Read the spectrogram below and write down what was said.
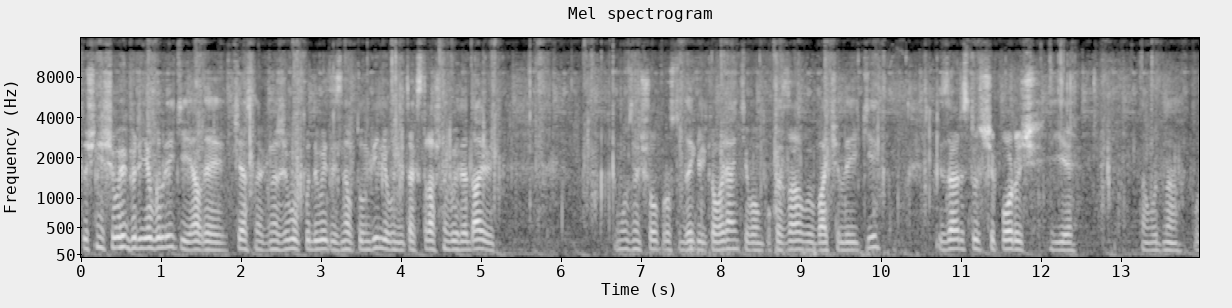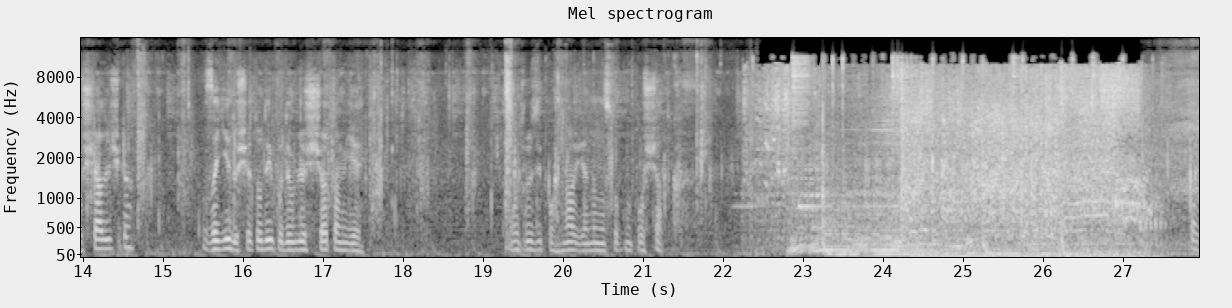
Точніше, вибір є великий, але чесно, як наживу подивитись на автомобілі, вони так страшно виглядають. Тому знайшов просто декілька варіантів, вам показав, ви бачили які. І зараз тут ще поруч є там одна площадочка. Заїду ще туди, подивлюсь, що там є. Тому, друзі, погнав я на наступну площадку. Так,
